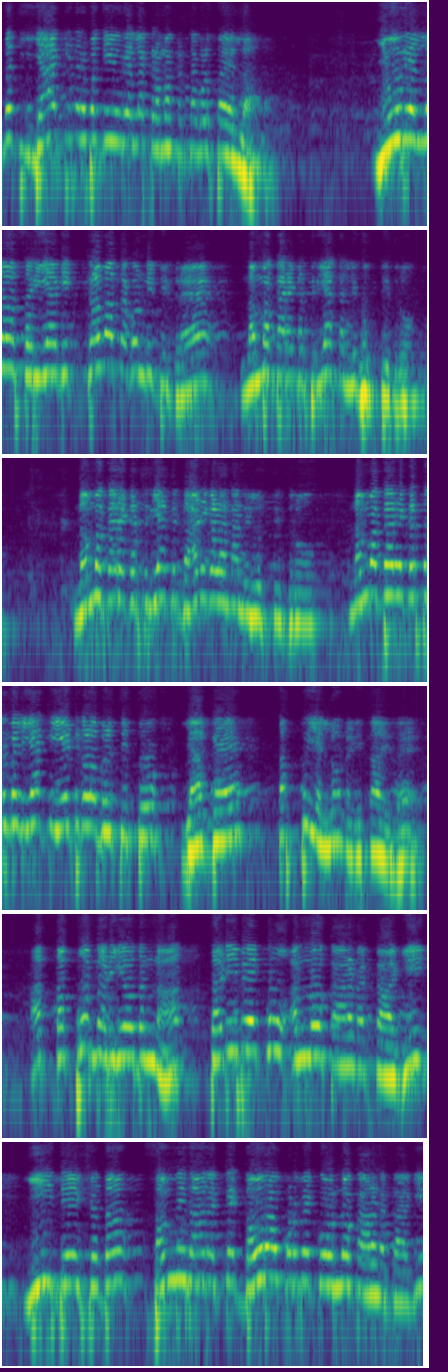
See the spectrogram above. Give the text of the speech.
ಮತ್ತೆ ಯಾಕೆ ಇದರ ಬಗ್ಗೆ ಇವರೆಲ್ಲ ಕ್ರಮ ತಗೊಳ್ತಾ ಇಲ್ಲ? ಇವರೆಲ್ಲ ಸರಿಯಾಗಿ ಕ್ರಮ ತಗೊಂಡಿದ್ದಿದ್ರೆ ನಮ್ಮ ಕಾರ್ಯಕರ್ತರು ಯಾಕೆ ಅಲ್ಲಿಗೆ ಹೋಗ್ತಿದ್ರು? ನಮ್ಮ ಕಾರ್ಯಕರ್ತರು ಯಾಕೆ ಗಾಡಿಗಳನ್ನ ನಿಲ್ಲಿಸ್ತಿದ್ರು? ನಮ್ಮ ಕಾರ್ಯಕರ್ತರ ಮೇಲೆ ಯಾಕೆ ಏಟುಗಳು ಬೀಳ್ತಿತ್ತು? ಯಾಕೆ? ತಪ್ಪು ಎಲ್ಲೋ ನಡೀತಾ ಇದೆ. ಆ ತಪ್ಪು ನಡೆಯೋದನ್ನ ತಡಿಬೇಕು ಅನ್ನೋ ಕಾರಣಕ್ಕಾಗಿ ಈ ದೇಶದ ಸಂವಿಧಾನಕ್ಕೆ ಗೌರವ ಕೊಡಬೇಕು ಅನ್ನೋ ಕಾರಣಕ್ಕಾಗಿ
